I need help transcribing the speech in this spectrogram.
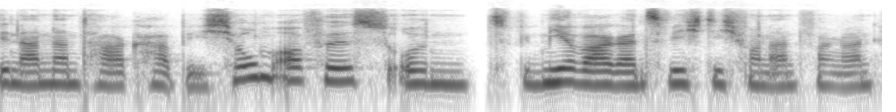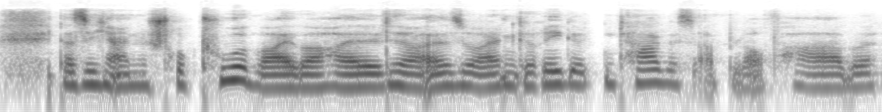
den anderen Tag habe ich Homeoffice und mir war ganz wichtig von Anfang an, dass ich eine Struktur beibehalte, also einen geregelten Tagesablauf habe.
